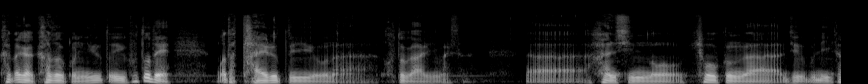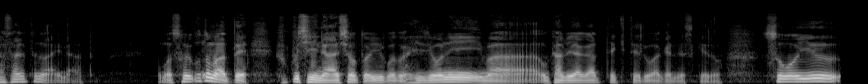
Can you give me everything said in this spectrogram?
方が家族にいるということでまた耐えるというようなことがありました。阪神の教訓が十分に生かされてないなと。まあ、そういうこともあって福祉避難所ということが非常に今浮かび上がってきてるわけですけどそういう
